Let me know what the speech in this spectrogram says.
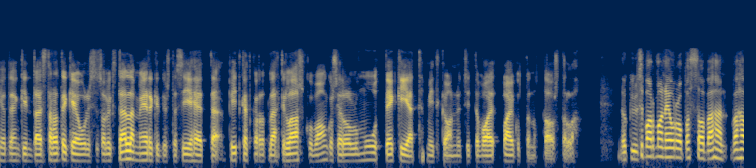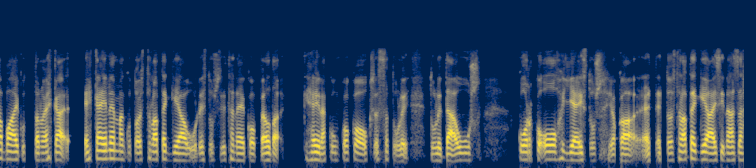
jotenkin, tai strategiauudistus, oliko tällä merkitystä siihen, että pitkät korot lähti laskuun, vai onko siellä ollut muut tekijät, mitkä on nyt sitten vaikuttanut taustalla? No kyllä se varmaan Euroopassa on vähän, vähän vaikuttanut, ehkä, ehkä enemmän kuin tuo strategiauudistus. Sittenhän EKPltä heinäkuun kokouksessa tuli, tuli tämä uusi korko-ohjeistus, joka, että et strategia ei sinänsä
